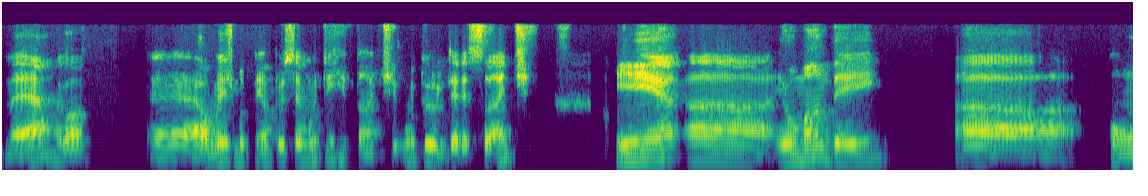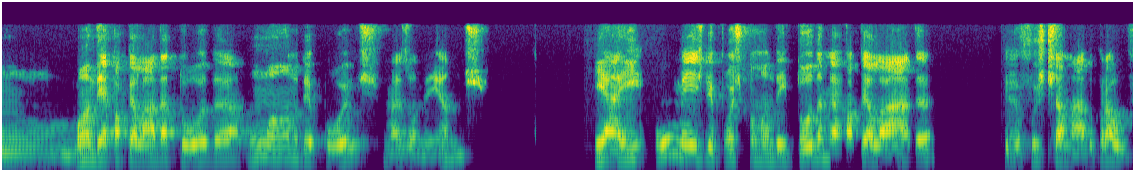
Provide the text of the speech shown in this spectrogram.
né? É, ao mesmo tempo, isso é muito irritante, muito interessante. E uh, eu mandei uh, um, mandei a papelada toda um ano depois, mais ou menos, e aí, um mês depois que eu mandei toda a minha papelada, eu fui chamado para a UF.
